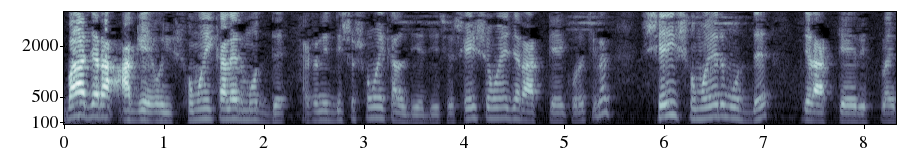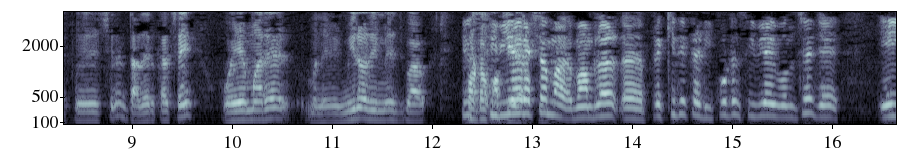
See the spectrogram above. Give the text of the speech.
বা যারা আগে ওই সময়কালের মধ্যে একটা নির্দিষ্ট সময়কাল দিয়ে দিয়েছিল, সেই সময়ে যারা আরটিআই করেছিলেন, সেই সময়ের মধ্যে যারা আরটিআই রিপ্লাই পেয়েছিলেন, তাদের কাছেই ওএমআর এর মানে মিরর ইমেজ বা সিবিআই। একটা মামলার প্রেক্ষিতে একটা রিপোর্টে সিবিআই বলছে যে এই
